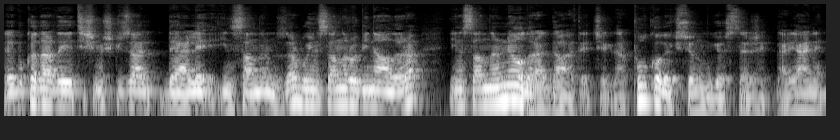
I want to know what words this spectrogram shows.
E, bu kadar da yetişmiş güzel değerli insanlarımız var. Bu insanlar o binalara insanları ne olarak davet edecekler? Pul koleksiyonu mu gösterecekler? Yani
